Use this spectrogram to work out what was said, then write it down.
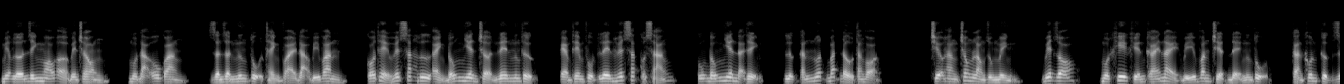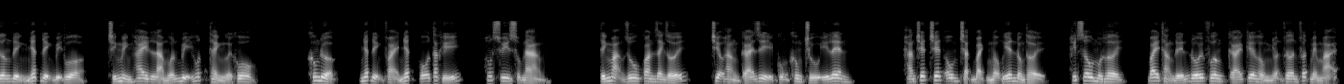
Miệng lớn dính máu ở bên trong, một đạo ô quang dần dần ngưng tụ thành vài đạo bí văn, có thể huyết sắc hư ảnh đống nhiên trở nên ngưng thực, kèm thêm phụt lên huyết sắc của sáng, cũng đống nhiên đại thịnh, lực cắn nuốt bắt đầu tăng vọt. Triệu hằng trong lòng dùng mình, biết rõ một khi khiến cái này bí văn triệt để ngưng tụ, càn khôn cực dương đỉnh nhất định bị thua, chính mình hay là muốn bị hút thành người khô. Không được, nhất định phải nhất cỗ tác khí, hút suy sụp nàng. Tính mạng du quan danh giới, triệu hằng cái gì cũng không chú ý lên. Hắn chết chết ôm chặt bạch mộng yên đồng thời, hít sâu một hơi, bay thẳng đến đối phương cái kia hồng nhuận phơn phất mềm mại,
